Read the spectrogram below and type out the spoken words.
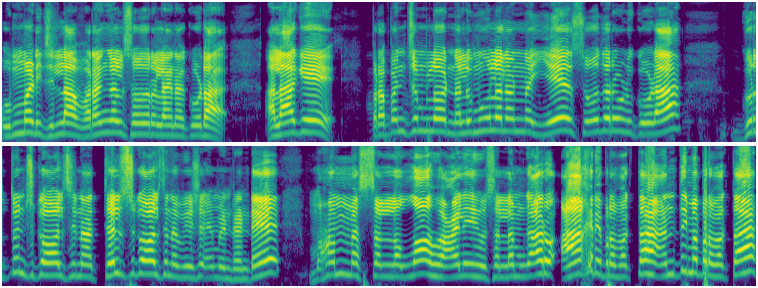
ఉమ్మడి జిల్లా వరంగల్ సోదరులైనా కూడా అలాగే ప్రపంచంలో నలుమూలనున్న ఏ సోదరుడు కూడా గుర్తుంచుకోవాల్సిన తెలుసుకోవాల్సిన విషయం ఏంటంటే మొహమ్మద్ సల్లల్లాహు అలీ వసల్లం గారు ఆఖరి ప్రవక్త అంతిమ ప్రవక్త.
